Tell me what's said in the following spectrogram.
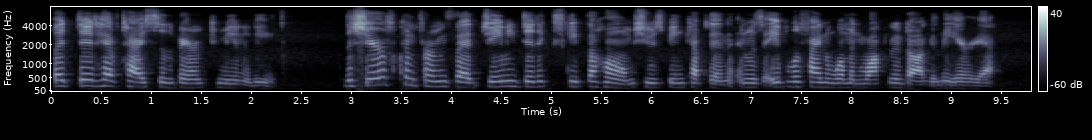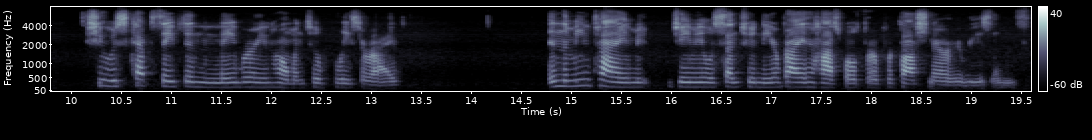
but did have ties to the Barron community. The sheriff confirms that Jamie did escape the home she was being kept in and was able to find a woman walking a dog in the area. She was kept safe in the neighboring home until police arrived. In the meantime, Jamie was sent to a nearby hospital for precautionary reasons,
